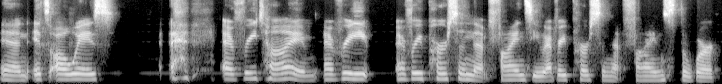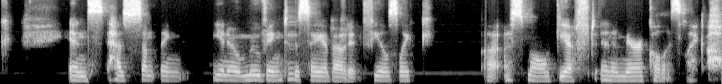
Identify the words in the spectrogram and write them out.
And it's always every time, every every person that finds you, every person that finds the work and has something you know moving to say about it feels like a, a small gift and a miracle it's like oh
